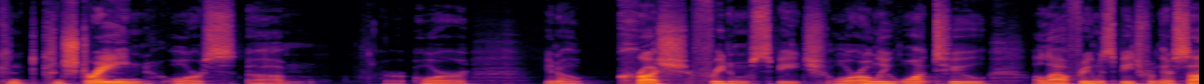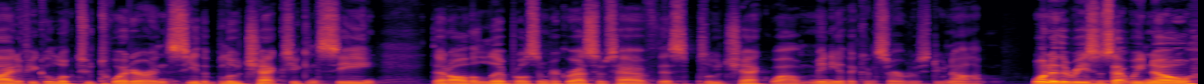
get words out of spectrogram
con- constrain or, um, or, or, you know, crush freedom of speech or only want to allow freedom of speech from their side. If you go look to Twitter and see the blue checks, you can see that all the liberals and progressives have this blue check while many of the conservatives do not. One of the reasons that we know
